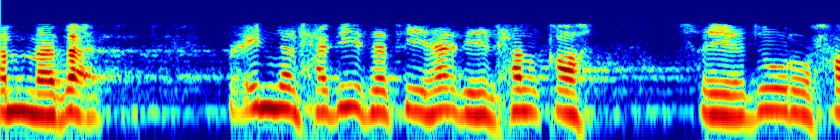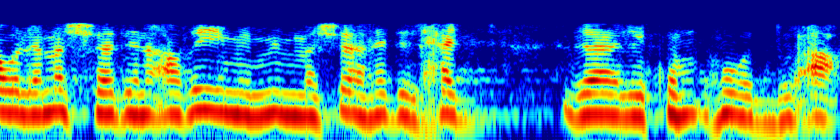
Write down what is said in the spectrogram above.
أما بعد فإن الحديث في هذه الحلقة سيدور حول مشهد عظيم من مشاهد الحج ذلكم هو الدعاء.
